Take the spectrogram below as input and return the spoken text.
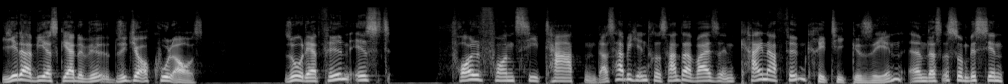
jeder, wie er es gerne will, sieht ja auch cool aus. So, der Film ist voll von Zitaten. Das habe ich interessanterweise in keiner Filmkritik gesehen. Ähm, das ist so ein bisschen,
